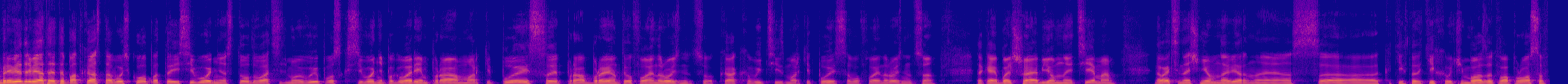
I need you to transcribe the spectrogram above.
привет, ребята, это подкаст «Авоська опыта», и сегодня 127 выпуск. Сегодня поговорим про маркетплейсы, про бренд и офлайн розницу Как выйти из маркетплейса в офлайн розницу Такая большая объемная тема. Давайте начнем, наверное, с э, каких-то таких очень базовых вопросов.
